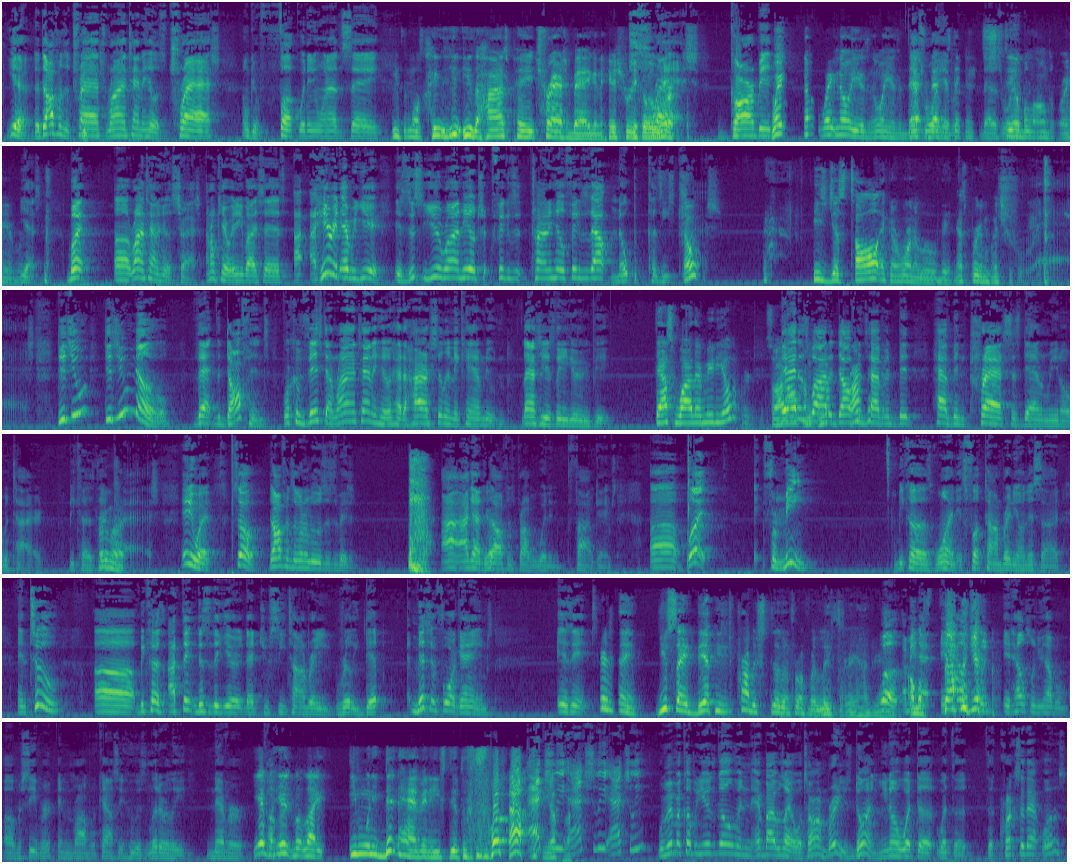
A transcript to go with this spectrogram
yeah, the Dolphins are trash. Ryan Tannehill is trash. I don't give a fuck what anyone has to say. He's the most. He, he, he's the highest paid trash bag in the history of the world. Trash, garbage. Wait, no, wait, no, he isn't. No, he isn't. That, That's Roy that Hibbert. That is still Hibbert. belongs to Roy Hibbert. yes, but uh, Ryan Tannehill is trash. I don't care what anybody says. I, I hear it every year. Is this the year Ryan Hill tr- figures it, Tannehill figures it out? Nope, because he's trash. Nope. he's just tall and can run a little bit. That's pretty much. Trash. Did you did you know that the Dolphins were convinced that Ryan Tannehill had a higher ceiling than Cam Newton last year's league MVP? That's why they're mediocre. So That I'm- why I'm the Dolphins haven't been have been trash since Dan Marino retired because they're trash. Anyway, so Dolphins are going to lose this division. I, I got the Yep. Dolphins probably winning five games. Uh, but for me, because one, it's fuck Tom Brady on this side, and two, uh, because I think this is the year that you see Tom Brady really dip. Missing four games isn't Here's the thing. You say dip, he's probably still going to throw for at least 300. Well, I mean, that, it helps when it helps when you have a, a receiver in Rob Gronkowski who is literally never. yeah, but, covered. here's, but like, even when he didn't have any, he still threw for 4,000. actually, actually, actually, remember a couple years ago when everybody was like, "Well, Tom Brady's done." You know what the what the the crux of that was?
